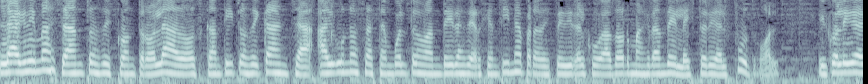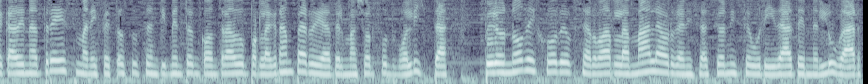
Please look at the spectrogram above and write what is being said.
Lágrimas, llantos descontrolados, cantitos de cancha, algunos hasta envueltos en banderas de Argentina para despedir al jugador más grande de la historia del fútbol. El colega de Cadena 3 manifestó su sentimiento encontrado por la gran pérdida del mayor futbolista, pero no dejó de observar la mala organización y seguridad en el lugar,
